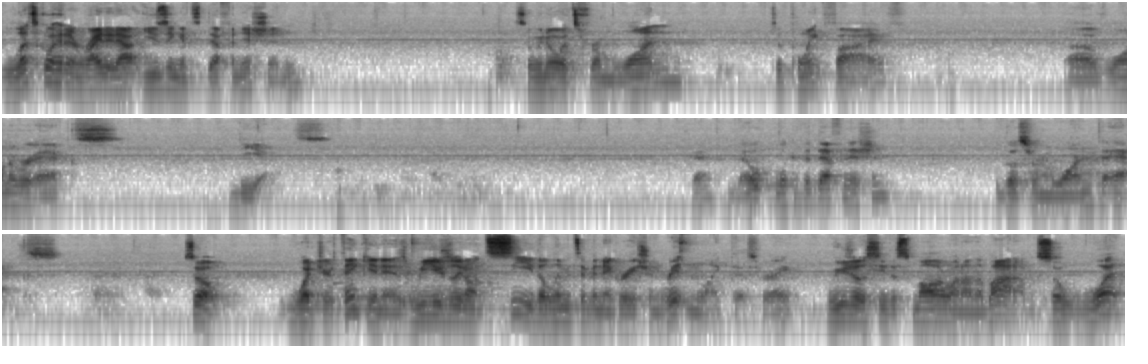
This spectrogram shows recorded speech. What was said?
let's go ahead and write it out using its definition. So we know it's from 1 to 0.5 of 1 over x dx. Okay, nope, look at the definition. It goes from 1 to x. So what you're thinking is we usually don't see the limits of integration written like this, right? We usually see the smaller one on the bottom. So what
